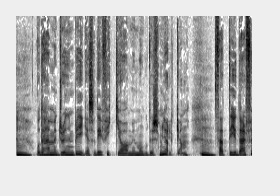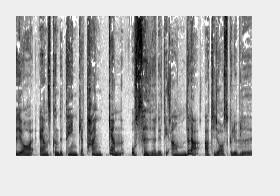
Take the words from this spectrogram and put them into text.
Mm. Och det här med Dream Big, alltså det fick jag med modersmjölken. Mm. Så att det är ju därför jag ens kunde tänka tanken och säga det till andra att jag skulle bli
